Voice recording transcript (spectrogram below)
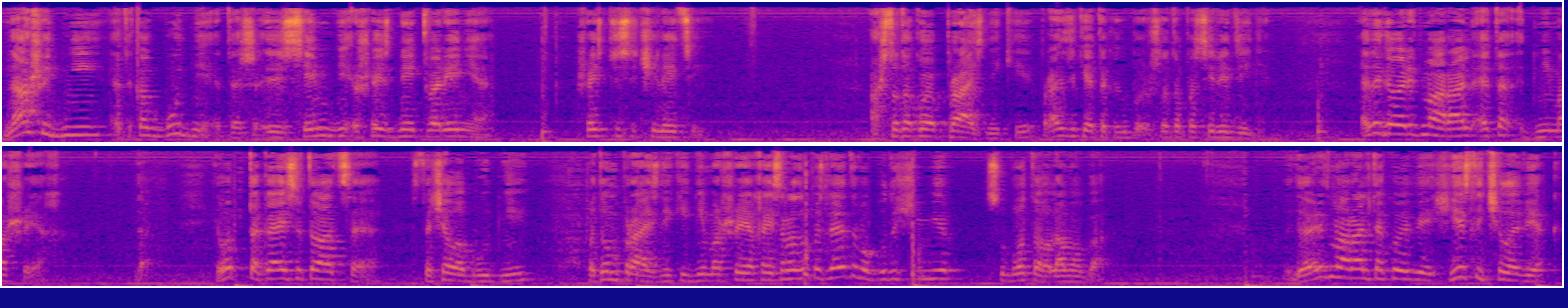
Наши дни – это как будни, это 7 дней, 6 дней творения, 6 тысячелетий. А что такое праздники? Праздники – это как бы что-то посередине. Это, говорит мораль, это дни Машеха. И вот такая ситуация. Сначала будни, потом праздники, дни Машеха, и сразу после этого будущий мир, суббота Оламаба. Говорит мораль такую вещь. Если человек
